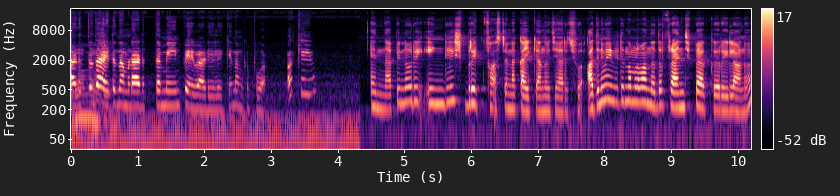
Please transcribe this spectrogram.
അടുത്തതായിട്ട് നമ്മുടെ അടുത്ത മെയിൻ പരിപാടിയിലേക്ക് നമുക്ക് പോവാം. ഓക്കെ എന്നാൽ പിന്നെ ഒരു ഇംഗ്ലീഷ് ബ്രേക്ക്ഫാസ്റ്റ് തന്നെ കഴിക്കാമെന്ന് വിചാരിച്ചു. അതിന് വേണ്ടിയിട്ട് നമ്മൾ വന്നത് ഫ്രഞ്ച് ബേക്കറിയിലാണ്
